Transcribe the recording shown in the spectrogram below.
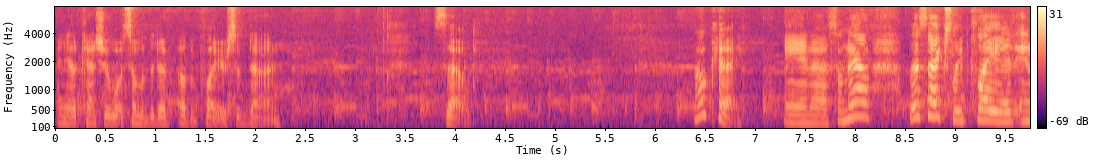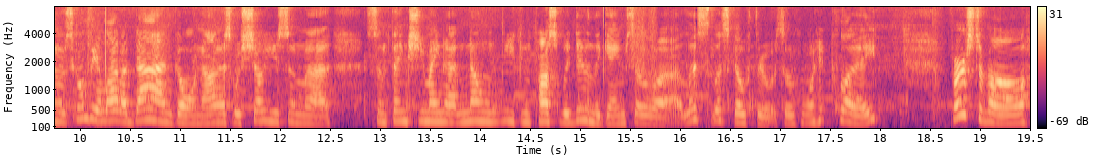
And it'll kind of show what some of the other players have done. So, okay. And uh, so now let's actually play it, and there's going to be a lot of dying going on as we show you some uh, some things you may not know you can possibly do in the game. So uh, let's let's go through it. So we'll hit play. First of all,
